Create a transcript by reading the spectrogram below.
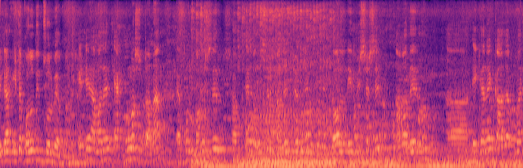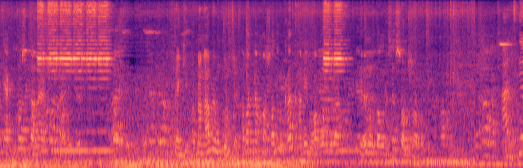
এটা এটা কতদিন চলবে আপনাদের? এটা আমাদের এক মাস টানা। এখন মানুষের স্বার্থে মানুষের কাজের জন্য দল নির্বিশেষে আমাদের এখানে কাজ আপনার এক মাস টানা এখন মানুষের থ্যাংক ইউ আপনার নাম এবং পরিচয়? আমার নাম মাসাদুল খান। আমি ভগবানগোলা তৃণমূল কংগ্রেসের সহসভাপতি। আজকে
